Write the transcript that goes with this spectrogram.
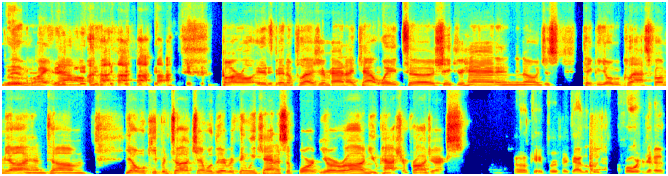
Live right now. Carl, it's been a pleasure, man. I can't wait to shake your hand and you know just take a yoga class from you. And um, yeah, we'll keep in touch and we'll do everything we can to support your uh, new passion projects. Okay, perfect. I look forward to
